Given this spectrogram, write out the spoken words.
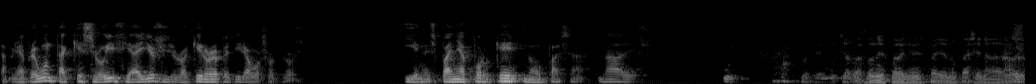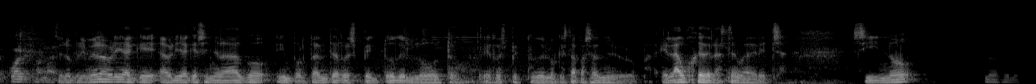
La primera pregunta, que se lo hice a ellos y se lo quiero repetir a vosotros. Y en España, ¿por qué no pasa nada de eso? Pues hay muchas razones para que en España no pase nada de eso. Pero primero habría que, habría que señalar algo importante respecto de lo otro, eh, respecto de lo que está pasando en Europa. El auge de la extrema derecha. Si no nos hemos...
